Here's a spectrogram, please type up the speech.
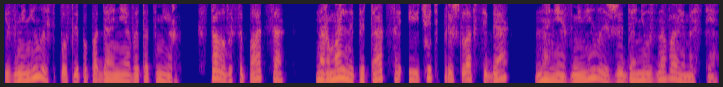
изменилась после попадания в этот мир, стала высыпаться, нормально питаться и чуть пришла в себя, но не изменилась же до неузнаваемости.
